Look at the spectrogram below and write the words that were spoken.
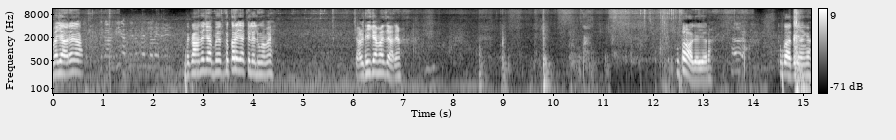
ਮੈਂ ਜਾ ਰਿਹਾ ਗਾ। ਦੁਕਾਨ ਦੀ ਰੱਬੀ ਨੂੰ ਮਿਲ ਲਵੇ ਨੇ ਦੁਕਾਨ ਤੇ ਜਾ ਮੈਂ ਤਾਂ ਘਰੇ ਜਾ ਕੇ ਲੈ ਲੂੰਗਾ ਮੈਂ। ਚੱਲ ਠੀਕ ਹੈ ਮੈਂ ਜਾ ਰਿਹਾ। ਤੂੰ ਤਾਂ ਆ ਗਿਆ ਯਾਰ। ਤੂੰ ਕਾਹਤੇ ਜਾਏਗਾ?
